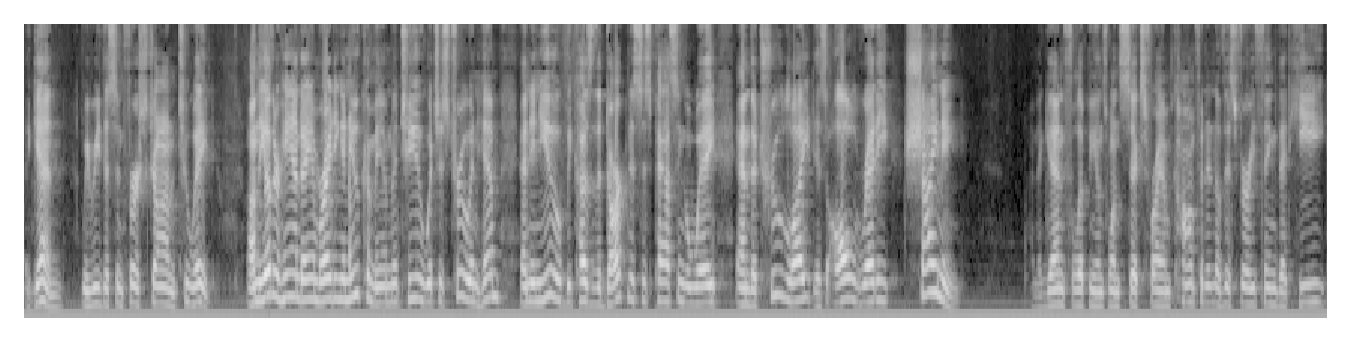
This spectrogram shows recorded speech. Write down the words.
Again, we read this in 1 John 2 8. On the other hand, I am writing a new commandment to you, which is true in him and in you, because the darkness is passing away and the true light is already shining. And again, Philippians 1 6, for I am confident of this very thing, that he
